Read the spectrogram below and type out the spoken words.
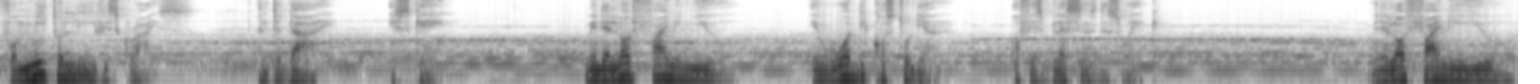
For me to live is Christ, and to die is gain. May the Lord find in you a worthy custodian of his blessings this week. May the Lord find in you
